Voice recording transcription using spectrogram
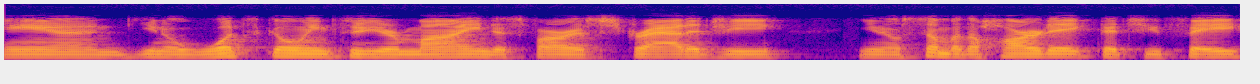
and you know what's going through your mind as far as strategy you know some of the heartache that you face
